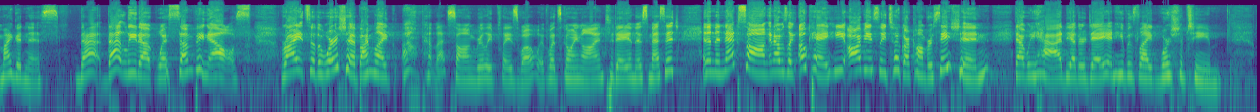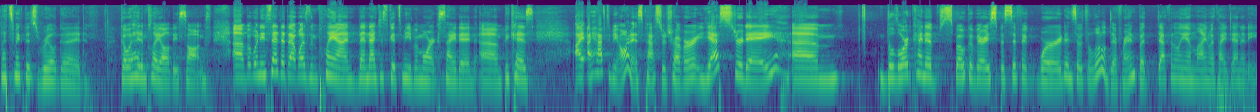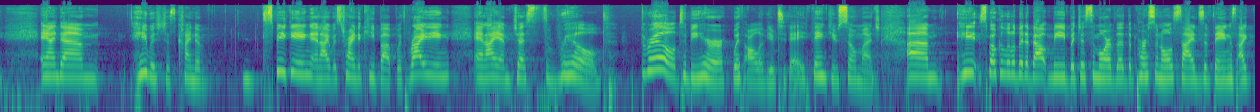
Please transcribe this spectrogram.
my goodness. That that lead up was something else. Right? So the worship, I'm like, oh, that, that song really plays well with what's going on today in this message. And then the next song, and I was like, okay, he obviously took our conversation that we had the other day and he was like, worship team, let's make this real good go ahead and play all these songs. Uh, but when he said that that wasn't planned, then that just gets me even more excited um, because I, I, have to be honest, Pastor Trevor. Yesterday, um, the Lord kind of spoke a very specific word, and so it's a little different, but definitely in line with identity. And um, he was just kind of speaking, and I was trying to keep up with writing, and I am just thrilled thrilled to be here with all of you today. Thank you so much. Um, he spoke a little bit about me, but just some more of the, the personal sides of things. I,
